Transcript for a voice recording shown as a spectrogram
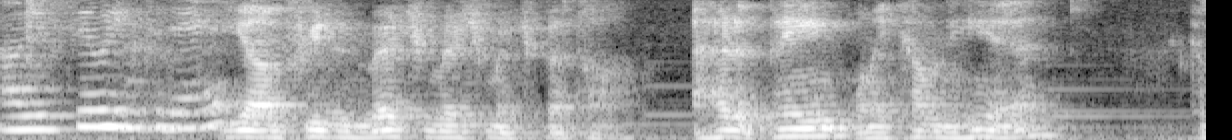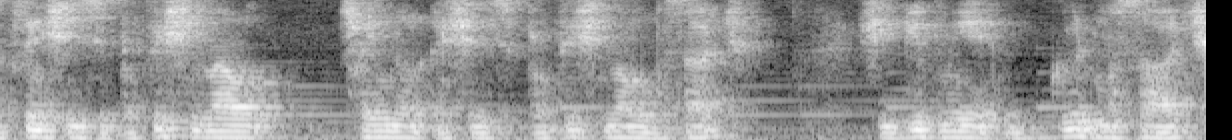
How are you feeling today? Yeah, I'm feeling much, much, much better. I had a pain when I come here. Catherine, she's a professional trainer and she's a professional massage. She give me a good massage.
